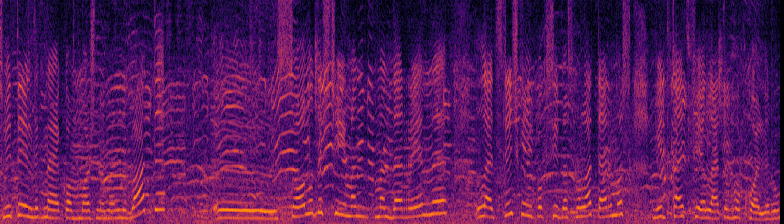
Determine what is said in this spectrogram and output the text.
Світильник, на якому можна малювати, е, солодощі, і ман- мандарини, лед стрічка, епоксидна смола, термос від кайт фіолетового кольору.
